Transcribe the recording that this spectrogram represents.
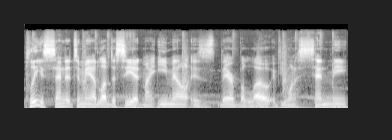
please send it to me. I'd love to see it. My email is there below. If you want to send me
